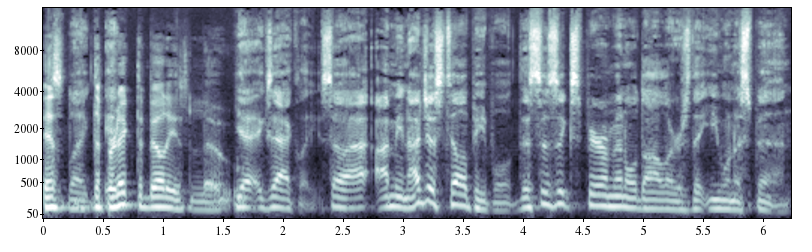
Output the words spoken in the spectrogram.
It's Like, the predictability is low. Yeah, exactly. So I, I mean, I just tell people this is experimental dollars that you want to spend.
